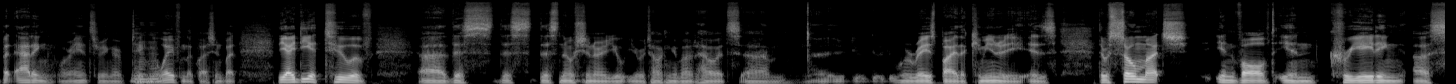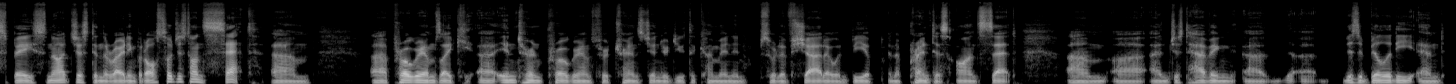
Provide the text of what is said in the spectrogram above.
but adding or answering or taking mm-hmm. away from the question. But the idea too of uh, this this this notion, or you you were talking about how it's um, uh, we're raised by the community, is there was so much involved in creating a space, not just in the writing, but also just on set. Um, uh, programs like uh, intern programs for transgendered youth to come in and sort of shadow and be a, an apprentice on set um, uh, and just having uh, uh, visibility and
